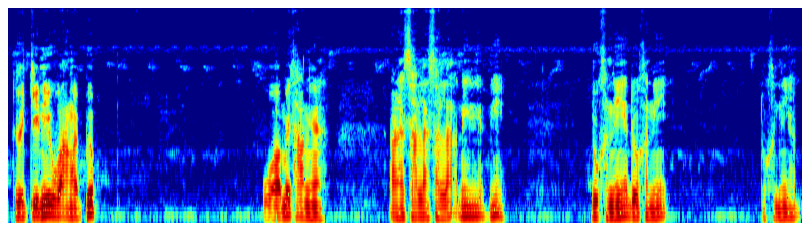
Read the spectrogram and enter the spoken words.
แต่ตะกี้นี่วางไปปุ๊บกลัวไม่ทันไงอะไรสั่นละสั่นละนี่นี่นี่ดูคันนี้ดูคันนี้ ดูคันนี้ครับ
